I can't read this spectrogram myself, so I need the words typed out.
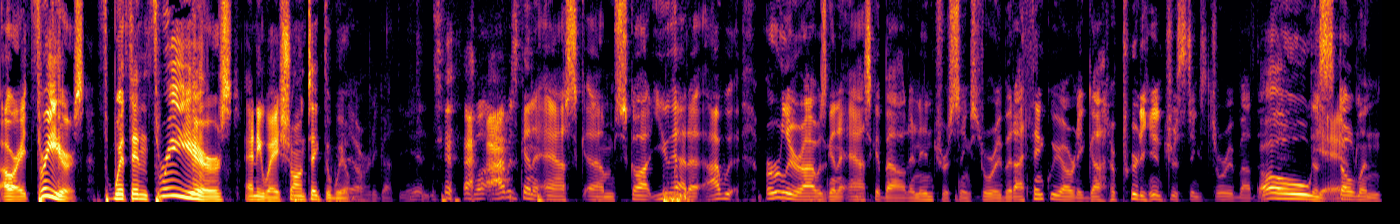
all right, three years. Within three years, anyway, Sean, take the wheel. I already got the end. well, I was going to ask um, Scott. You had a I w- earlier. I was going to ask about an interesting story, but I think we already got a pretty interesting story about the, Oh, the yeah. stolen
